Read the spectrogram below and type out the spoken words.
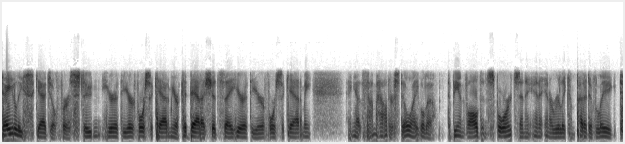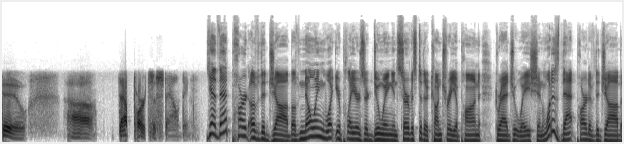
daily schedule for a student here at the Air Force Academy, or cadet, I should say, here at the Air Force Academy, and yet somehow they're still able to to be involved in sports and in, in, in a really competitive league too. Uh, that part's astounding. Yeah, that part of the job of knowing what your players are doing in service to their country upon graduation, what does that part of the job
